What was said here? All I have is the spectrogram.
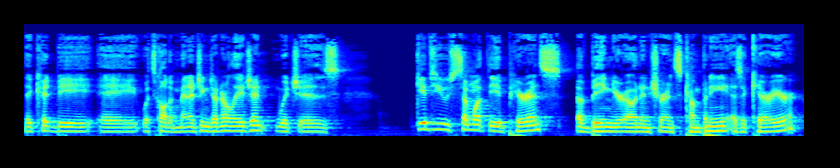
They could be a, what's called a managing general agent, which is, gives you somewhat the appearance of being your own insurance company as a carrier,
